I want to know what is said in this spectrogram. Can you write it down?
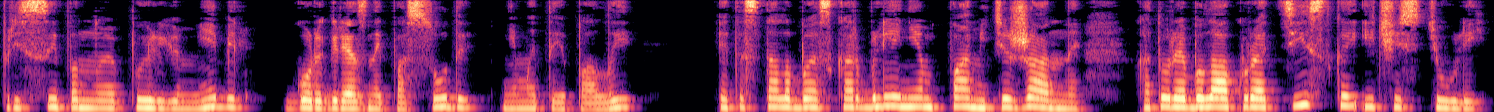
присыпанную пылью мебель, горы грязной посуды, немытые полы. Это стало бы оскорблением памяти Жанны, которая была аккуратисткой и чистюлей.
